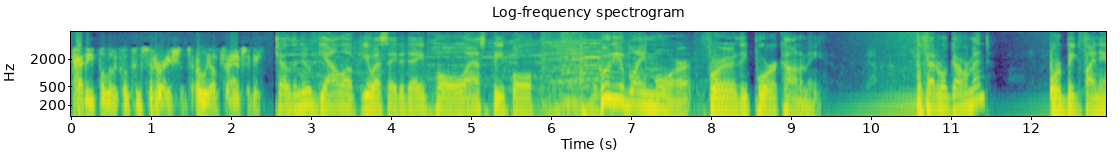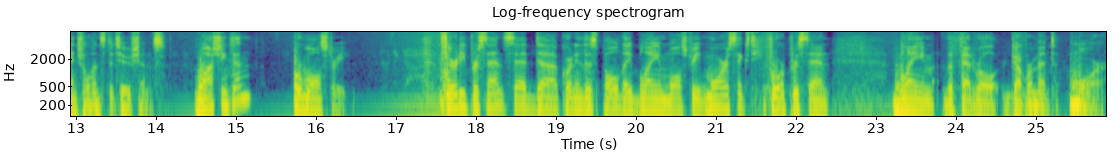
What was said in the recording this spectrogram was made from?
petty political considerations. A real tragedy. So the new Gallup USA Today poll asked people, who do you blame more for the poor economy? The federal government or big financial institutions? Washington or Wall Street? 30% said, uh, according to this poll, they blame Wall Street more. 64% blame the federal government more.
